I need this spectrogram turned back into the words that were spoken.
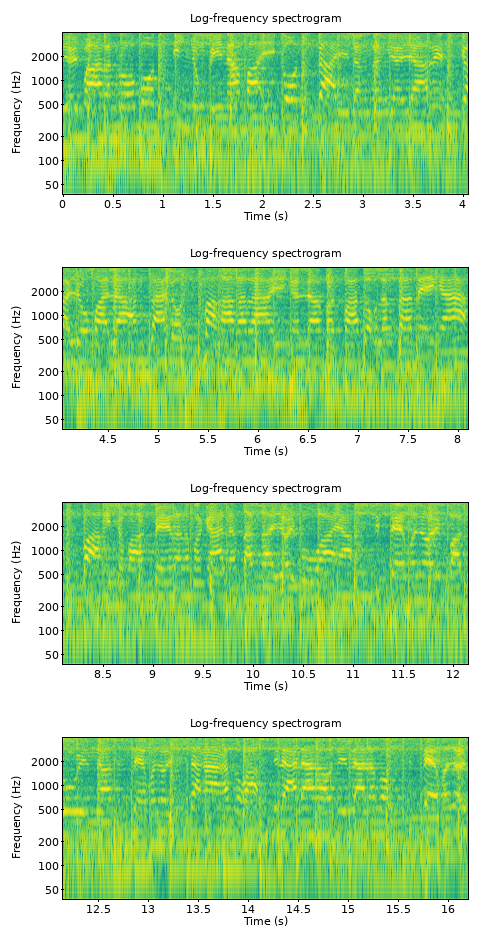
ay parang robot, inyong pinapaikot. Dahil ang nangyayari, kayo pala ang salot. Mga karaing ang pasok lang sa tenga. Bakit kapag pera na pag-alat at kayo'y buwaya Sistema nyo'y baguhin na, sistema nyo'y nakakasuka. Nilalakaw, nilalamok, sistema nyo'y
